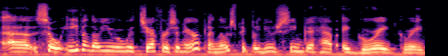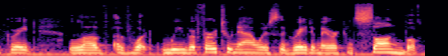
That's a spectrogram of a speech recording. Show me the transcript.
uh, so, even though you were with Jefferson Airplane, those people, you seem to have a great, great, great love of what we refer to now as the Great American Songbook.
